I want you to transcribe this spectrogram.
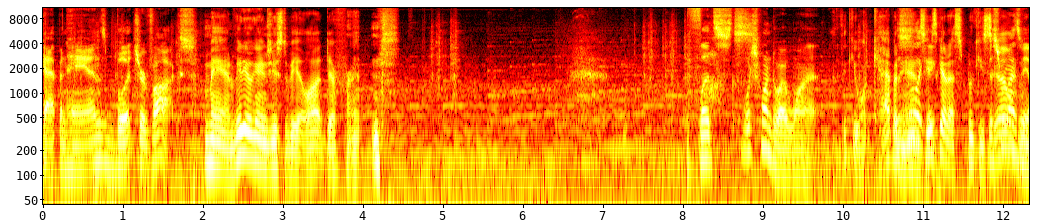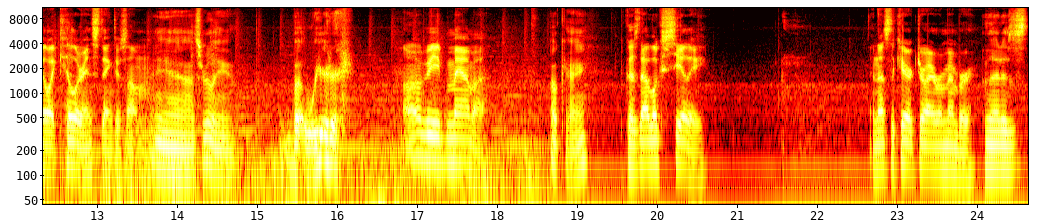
Cap and Hands, Butch, or Vox. Man, video games used to be a lot different. Let's. Which one do I want? I think you want Cap and Hands. like He's a- got a spooky This skeleton. reminds me of like Killer Instinct or something. Yeah, it's really. But weirder. I'm gonna be Mama Okay. because that looks silly, and that's the character I remember. That is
